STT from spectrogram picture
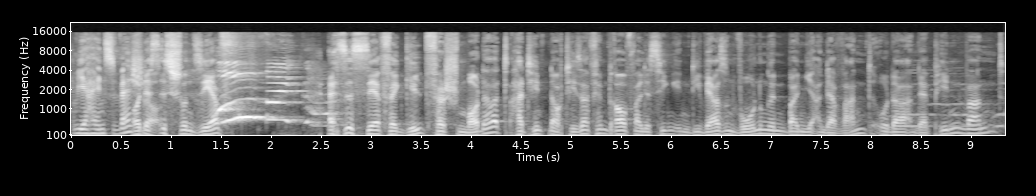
Wie Heinz Wäscher. Und es ist schon sehr. Oh mein Gott. Es ist sehr vergilbt, verschmoddert, hat hinten auch Tesafilm drauf, weil es hing in diversen Wohnungen bei mir an der Wand oder an der Pinnwand.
